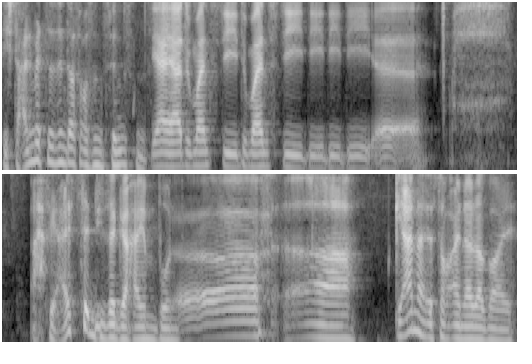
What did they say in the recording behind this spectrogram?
Die Steinmetze sind das aus den Simpsons. ja, ja, du meinst die, du meinst die, die, die, die, äh, Ach, wie heißt denn dieser Geheimbund? äh, Ah, Gerner ist doch einer dabei.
